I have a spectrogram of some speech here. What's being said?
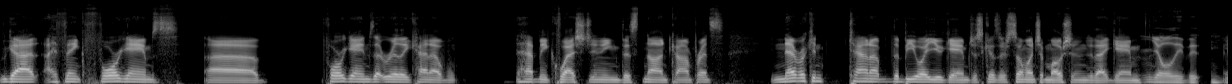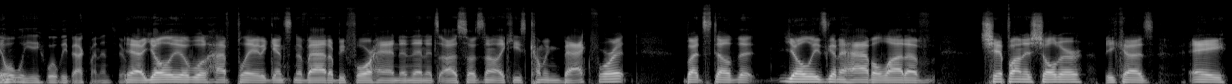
We got, I think, four games, uh, four games that really kind of have me questioning this non-conference. You never can count up the BYU game just because there's so much emotion into that game. Yoeli Yoeli will be back by then too. Yeah, Yoeli will have played against Nevada beforehand, and then it's us. So it's not like he's coming back for it, but still, that Yoeli's going to have a lot of chip on his shoulder because a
